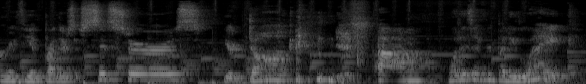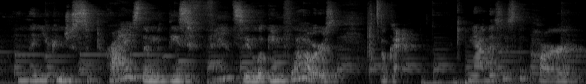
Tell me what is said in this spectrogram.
or if you have brothers or sisters, your dog. um, what does everybody like? And then you can just surprise them with these fancy looking flowers. Okay, now this is the part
